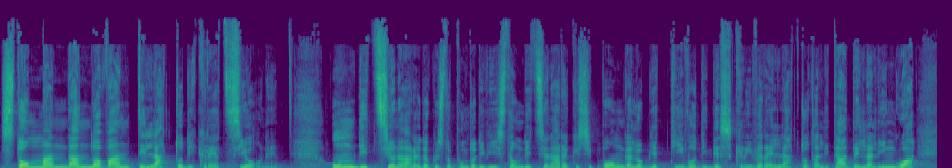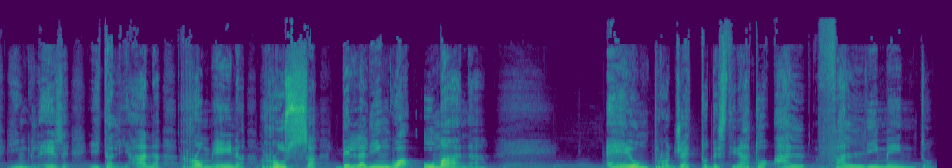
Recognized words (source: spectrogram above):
Sto mandando avanti l'atto di creazione. Un dizionario da questo punto di vista, un dizionario che si ponga l'obiettivo di descrivere la totalità della lingua inglese, italiana, romena, russa, della lingua umana, è un progetto destinato al fallimento.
